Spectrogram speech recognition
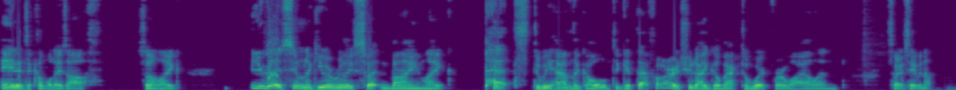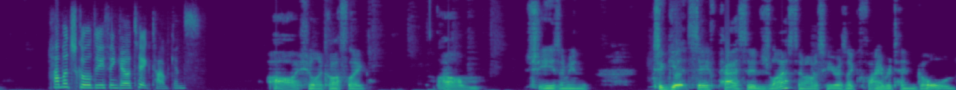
and it's a couple days off. So, like, you guys seem like you were really sweating buying like pets. Do we have the gold to get that far, or should I go back to work for a while and start saving up? How much gold do you think it'll take, Tompkins? Oh, it should only costs like, um, jeez, I mean, to get safe passage last time I was here was like five or ten gold.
